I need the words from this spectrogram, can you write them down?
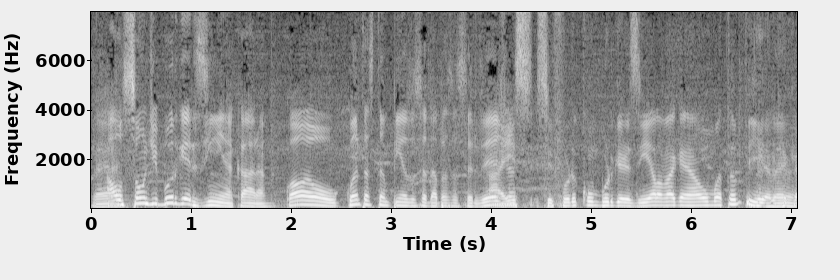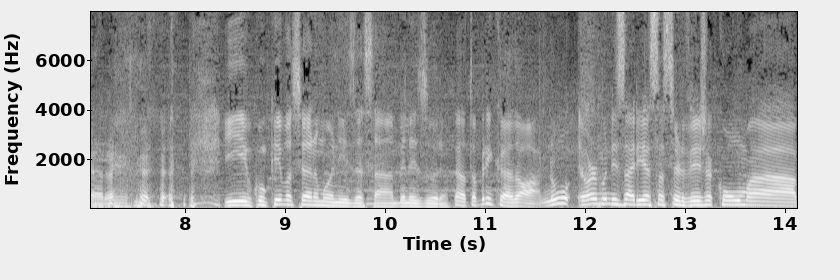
né? Ao som de burgerzinha, cara, qual é o, quantas tampinhas você dá pra essa cerveja? Aí, se se for com burgerzinho, ela vai ganhar uma tampinha, né, cara? E com que você harmoniza essa belezura? Não, eu tô brincando, ó. No- eu harmonizaria essa cerveja com uma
